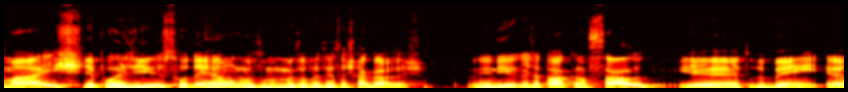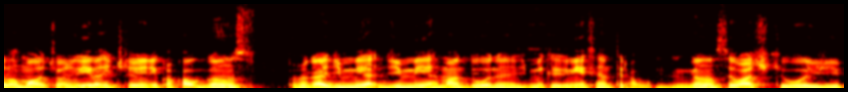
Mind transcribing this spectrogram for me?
Mas depois disso o Derrama começou, a fazer essas cagadas. O Nenê já estava cansado, é, tudo bem, é normal tirar o Nenê, mas a gente tirou o Nenê colocar o Ganso. jogar de meia, de meia armador, né? De meia, de meia central. Ganso eu acho que hoje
